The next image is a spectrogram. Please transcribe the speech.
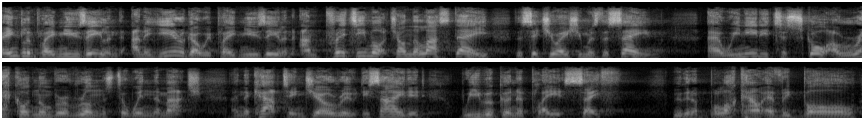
England played New Zealand, and a year ago we played New Zealand, and pretty much on the last day, the situation was the same. Uh, we needed to score a record number of runs to win the match, and the captain, Joe Root, decided we were going to play it safe. We were going to block out every ball,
